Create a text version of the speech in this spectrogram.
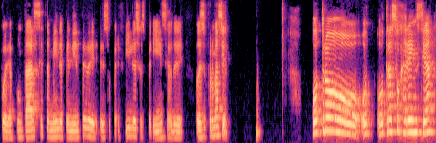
puede apuntarse también dependiente de, su perfil, de su experiencia o de su formación. Otro, otra sugerencia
